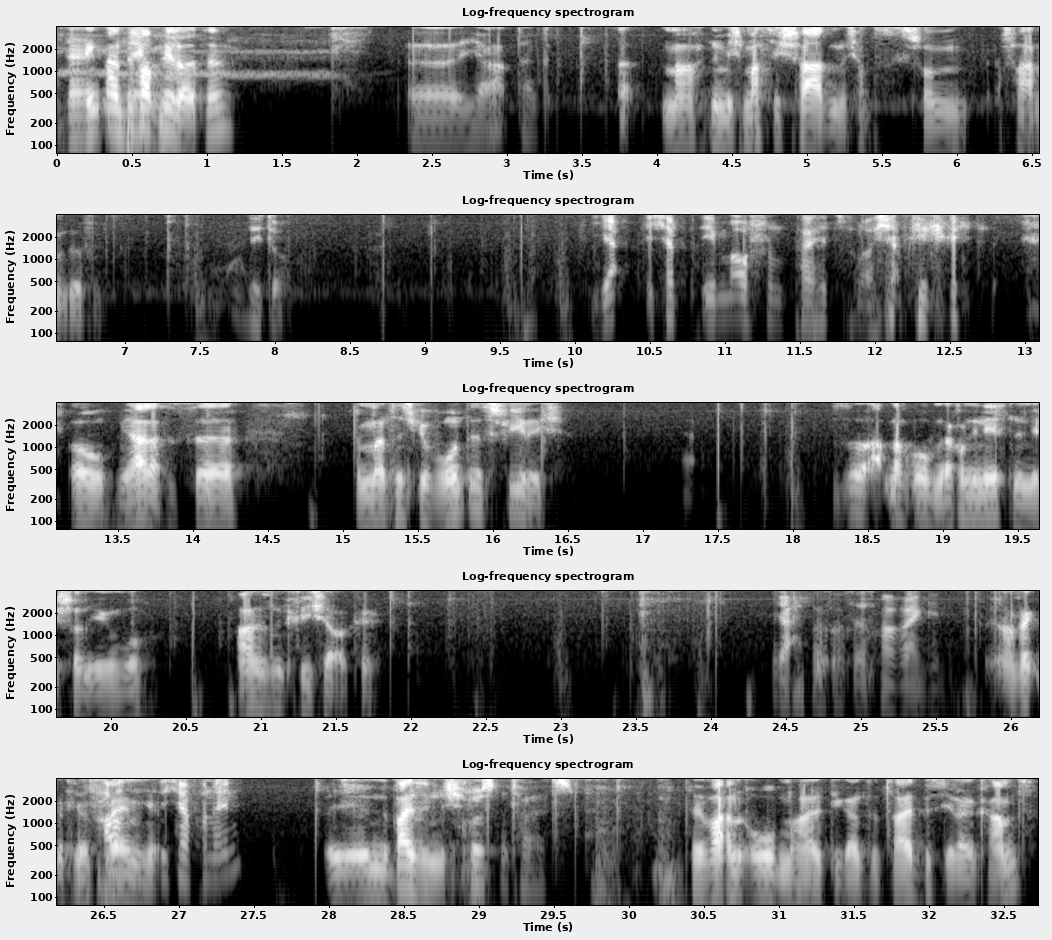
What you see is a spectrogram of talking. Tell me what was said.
Denkt an PvP. Leute. Äh, ja, danke. Äh, Macht nämlich massig Schaden. Ich habe es schon erfahren dürfen. Dito. Ja, ich habe eben auch schon ein paar Hits von euch abgekriegt. Oh, ja, das ist, äh, wenn man es nicht gewohnt ist, schwierig. So, ab nach oben. Da kommen die nächsten nämlich schon irgendwo. Ah, das ist ein Kriecher, okay. Ja, lass uns erstmal reingehen. Ja, weg mit dem Das Haus Frame ist hier. sicher von innen? Äh, weiß ich nicht. Größtenteils. Wir waren oben halt die ganze Zeit, bis ihr dann kamt.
